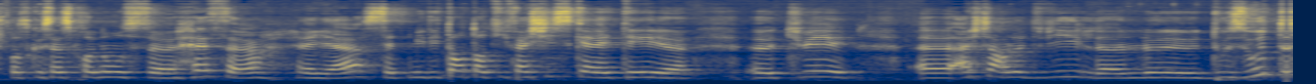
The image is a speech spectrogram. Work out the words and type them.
je pense que ça se prononce Heather Heyer, cette militante antifasciste qui a été tuée à Charlottesville le 12 août.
